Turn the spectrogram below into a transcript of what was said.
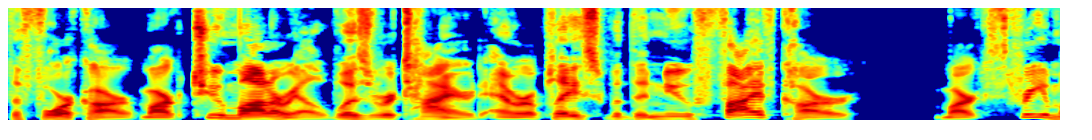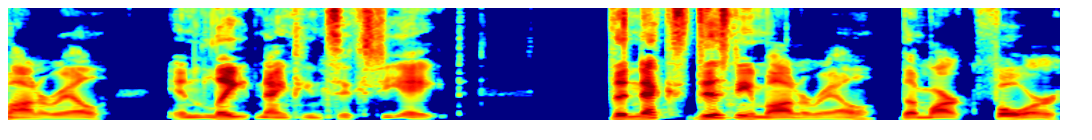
The four car Mark II monorail was retired and replaced with the new five car Mark III monorail in late 1968. The next Disney monorail, the Mark IV,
